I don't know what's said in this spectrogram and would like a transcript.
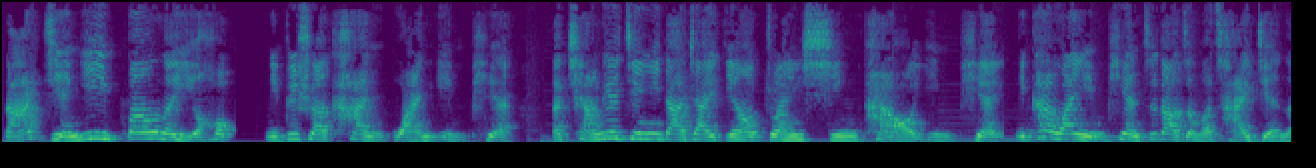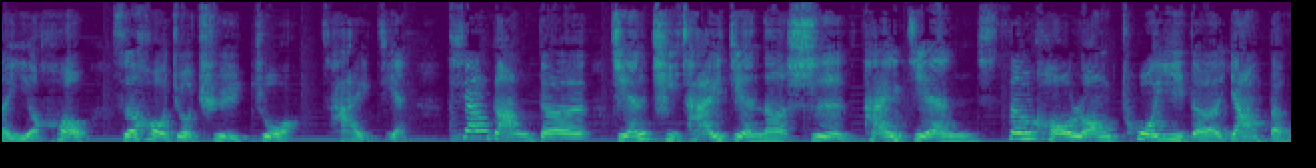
拿检疫包了以后，你必须要看完影片。那强烈建议大家一定要专心看好影片。你看完影片，知道怎么裁剪了以后，之后就去做裁剪。香港的简体裁剪呢，是裁剪生喉咙唾液的样本，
